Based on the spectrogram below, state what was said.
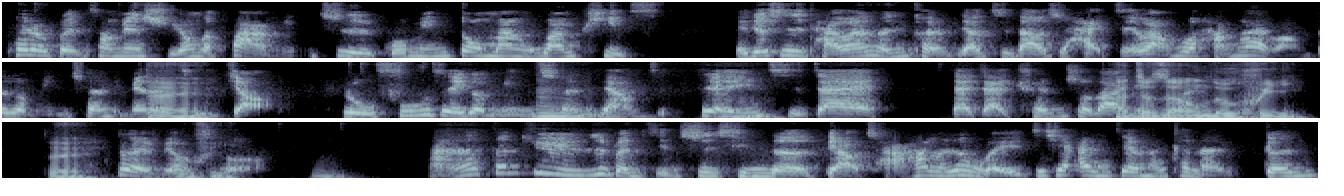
Telegram 上面使用的化名是国民动漫 One Piece，也就是台湾人可能比较知道是海贼王或航海王这个名称里面的主角鲁夫这个名称这样子，这、嗯、也因此在在在圈受到他就是用 Luffy，对对，没有错，嗯，啊，那根据日本警视厅的调查，他们认为这些案件很可能跟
